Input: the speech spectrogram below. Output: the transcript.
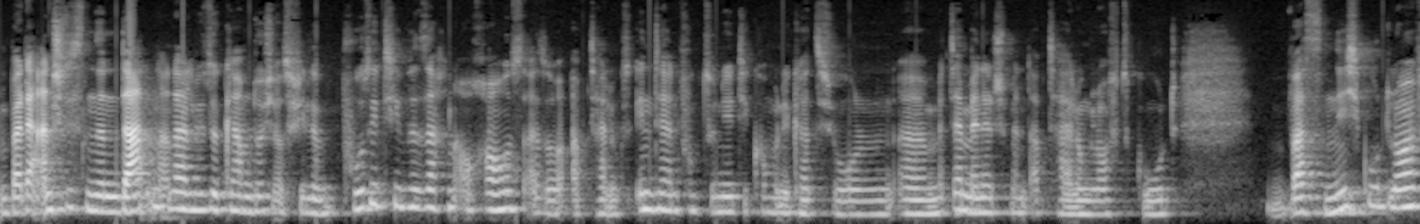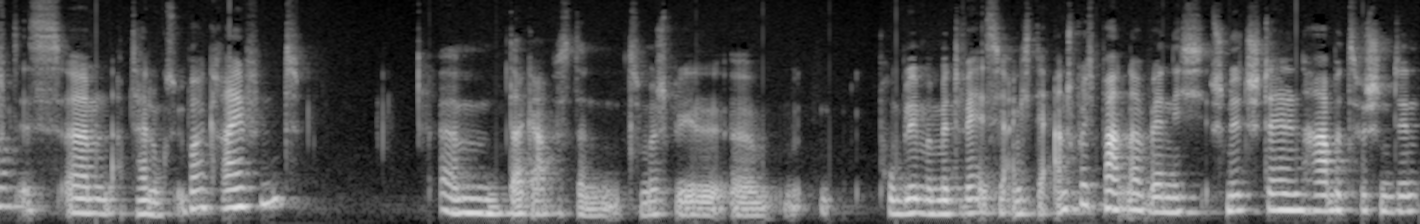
Bei der anschließenden Datenanalyse kamen durchaus viele positive Sachen auch raus. Also abteilungsintern funktioniert die Kommunikation, äh, mit der Managementabteilung läuft es gut. Was nicht gut läuft, ist ähm, abteilungsübergreifend. Ähm, da gab es dann zum Beispiel äh, Probleme mit, wer ist ja eigentlich der Ansprechpartner, wenn ich Schnittstellen habe zwischen den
